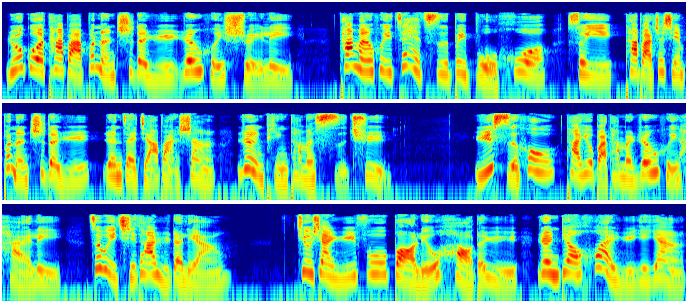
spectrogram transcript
如果他把不能吃的鱼扔回水里，它们会再次被捕获。所以，他把这些不能吃的鱼扔在甲板上，任凭它们死去。鱼死后，他又把它们扔回海里，作为其他鱼的粮。就像渔夫保留好的鱼，扔掉坏鱼一样，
